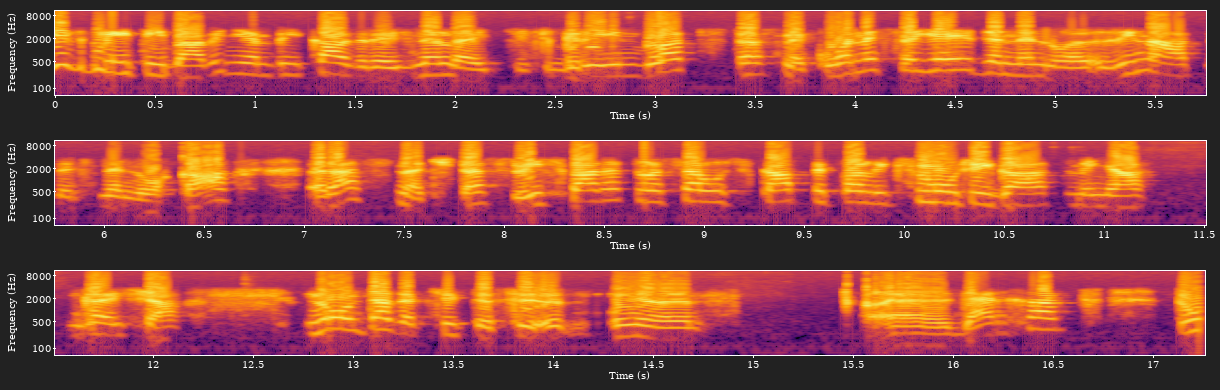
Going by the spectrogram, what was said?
Izglītībā viņiem bija kādreiz nelēķis Grīnblats, tas neko nesajēdza, ne no zinātnes, ne no kā. Rasnačs, tas vispār ar to savu skapi paliks mūžīgā atmiņā gaišā. Nu, un tagad šitas uh, uh, Gerhards, to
